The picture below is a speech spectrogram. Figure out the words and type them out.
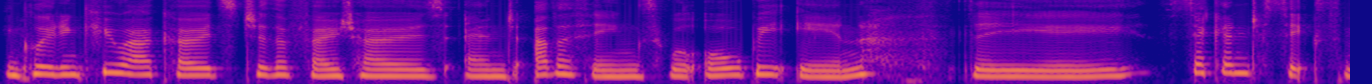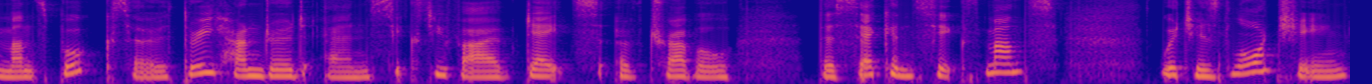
including QR codes to the photos and other things, will all be in the second six months book, so 365 dates of travel, the second six months, which is launching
